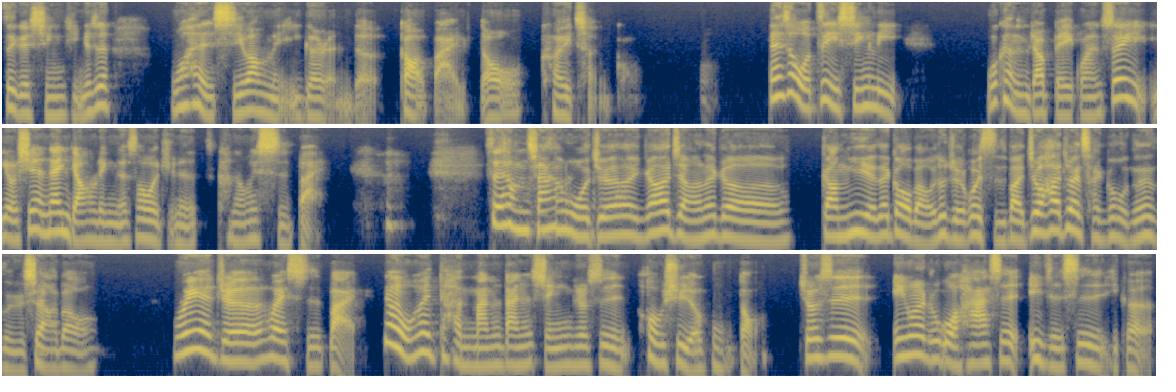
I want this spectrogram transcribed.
这个心情，就是我很希望每一个人的告白都可以成功，嗯，但是我自己心里我可能比较悲观，所以有些人在摇铃的时候，我觉得可能会失败，所以他们其实我觉得你刚刚讲的那个刚叶在告白，我就觉得会失败，就他居然成功，我真的整个吓到。我也觉得会失败，那我会很蛮担心，就是后续的互动，就是因为如果他是一直是一个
